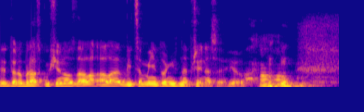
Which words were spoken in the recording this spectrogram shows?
je to dobrá zkušenost, ale, ale víceméně to nic nepřinese. Jo. Aha.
